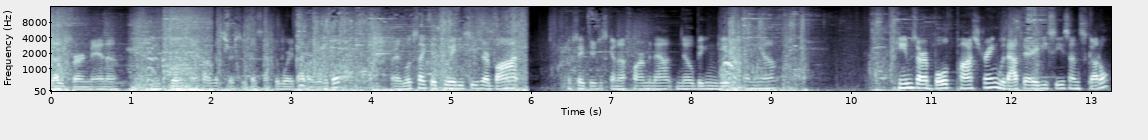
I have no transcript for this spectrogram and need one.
does burn mana. And he's Harvester, so he does have to worry about it a little bit. It looks like the two ADCs are bot. Looks like they're just gonna farm it out. No big engagement coming out. Teams are both posturing without their ADCs on Scuttle.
